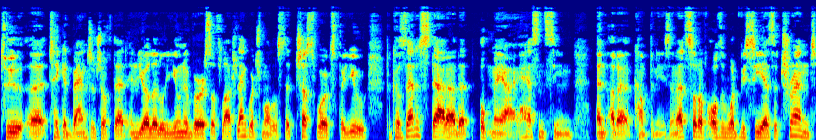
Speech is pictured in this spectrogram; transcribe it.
to uh, take advantage of that in your little universe of large language models that just works for you because that is data that OpenAI hasn't seen in other companies. And that's sort of also what we see as a trend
